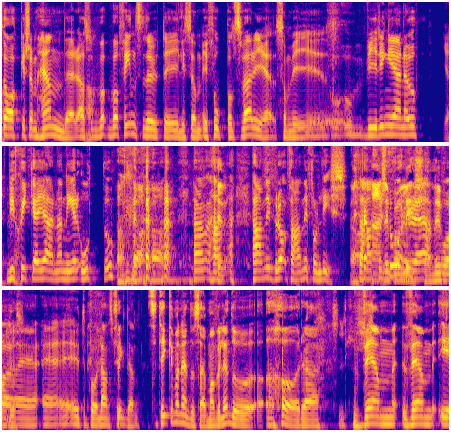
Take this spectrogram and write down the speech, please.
saker som händer. Alltså, Mm. Ja. vad, vad finns det där ute i, liksom, i fotbollssverige som vi... Och, och vi ringer gärna upp. Jätte. Vi skickar gärna ner Otto. han, han, han är bra, för han är från Lisch. Så han, Han är förstår från hur Lisch, det är, han är på, från Lisch. eh, eh, ute på landsbygden. Så tänker man ändå så här, man vill ändå höra vem, vem är,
